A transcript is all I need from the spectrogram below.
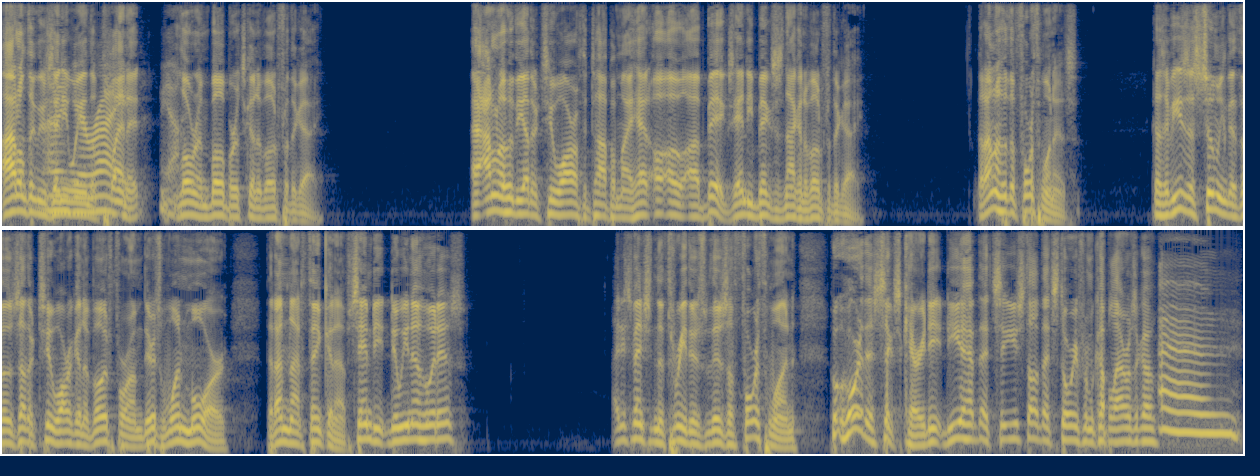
I don't think there's I any way on the right. planet Yeah. Lauren Boebert's going to vote for the guy. I don't know who the other two are off the top of my head. Oh, oh uh, Biggs. Andy Biggs is not going to vote for the guy. But I don't know who the fourth one is. Because if he's assuming that those other two are going to vote for him, there's one more that I'm not thinking of. Sam, do, do we know who it is? I just mentioned the three. There's there's a fourth one. Who, who are the six, Carrie? Do, do you have that? So you still have that story from a couple hours ago? Um,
